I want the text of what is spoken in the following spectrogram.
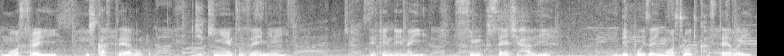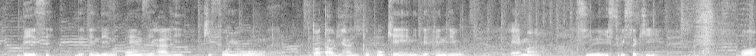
mostra aí os castelos de 500M aí, defendendo aí 5, 7 rally e depois aí mostra outro castelo aí desse defendendo 11 rally, que foi o total de rally que o Pokén defendeu. É, mano, sinistro isso aqui. Ó,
